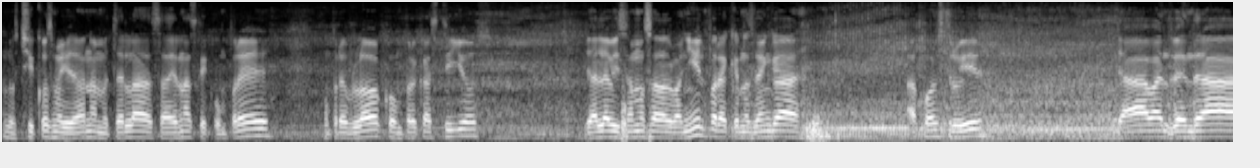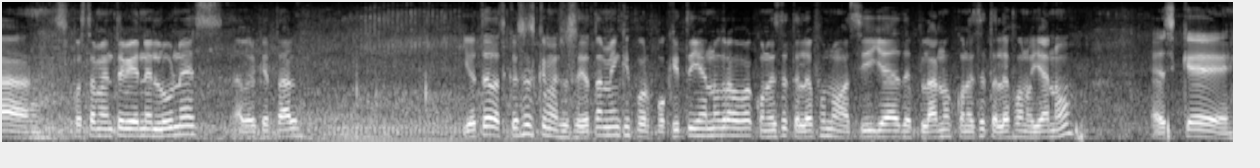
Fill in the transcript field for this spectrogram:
Los chicos me ayudaron a meter las arenas que compré. Compré blog, compré castillos. Ya le avisamos al albañil para que nos venga a construir. Ya vendrá, supuestamente viene el lunes, a ver qué tal. Y otra de las cosas que me sucedió también que por poquito ya no grababa con este teléfono así ya de plano, con este teléfono ya no. Es que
